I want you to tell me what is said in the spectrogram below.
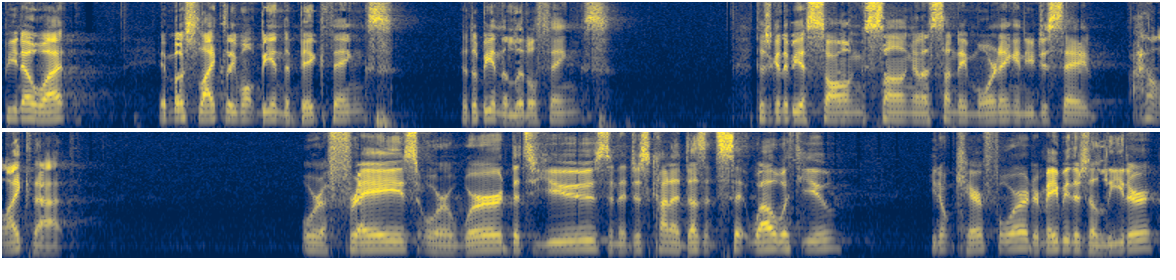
But you know what? It most likely won't be in the big things, it'll be in the little things. There's going to be a song sung on a Sunday morning, and you just say, I don't like that. Or a phrase or a word that's used and it just kind of doesn't sit well with you. You don't care for it. Or maybe there's a leader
